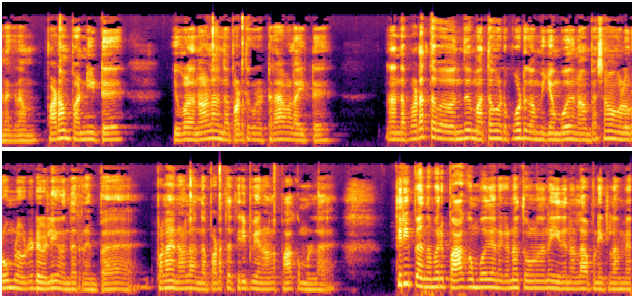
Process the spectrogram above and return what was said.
எனக்கு நான் படம் பண்ணிவிட்டு இவ்வளோ நாள் அந்த படத்துக்கூட ட்ராவல் ஆகிட்டு நான் அந்த படத்தை வந்து மற்றவங்கள்ட்ட போட்டு காமிக்கும் போது நான் பேசாமல் அவங்கள ரூமில் விட்டுட்டு வெளியே வந்துடுறேன் இப்போ. இப்போலாம் என்னால் அந்த படத்தை திருப்பி என்னால் பார்க்க முடியல. திருப்பி அந்த மாதிரி பார்க்கும்போது எனக்கு என்ன தோணுதுன்னா இது நல்லா பண்ணிக்கலாமே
